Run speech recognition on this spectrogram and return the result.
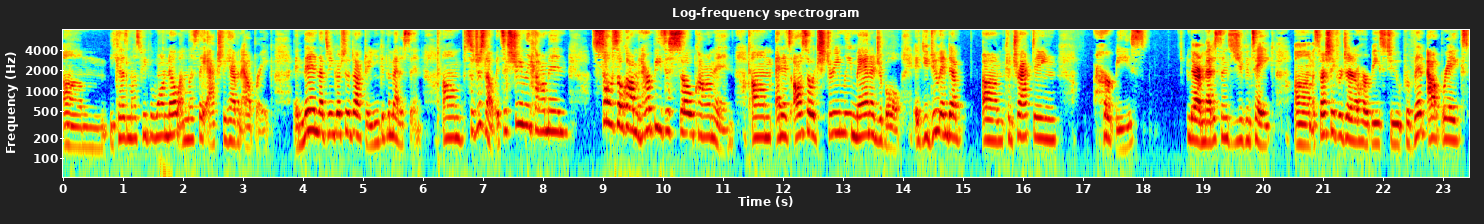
um, because most people won't know unless they actually have an outbreak. And then that's when you go to the doctor and you get the medicine. Um, so just know it's extremely common so so common. Herpes is so common. Um and it's also extremely manageable. If you do end up um contracting herpes there are medicines you can take um especially for genital herpes to prevent outbreaks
